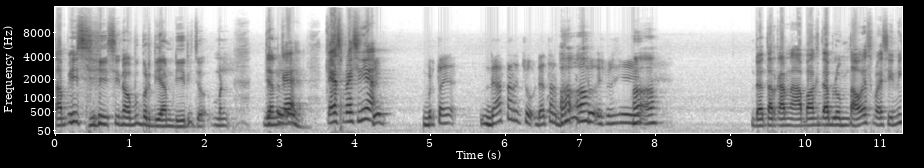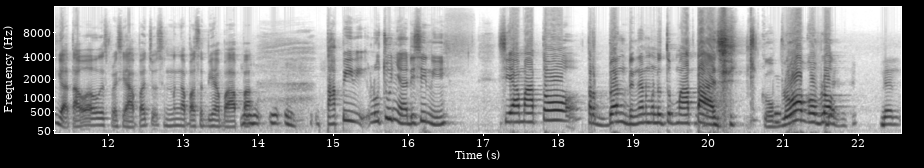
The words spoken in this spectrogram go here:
Tapi si Shinobu berdiam diri, Cuk. Men- dan kayak kayak ekspresinya Dia bertanya datar, Cuk. Datar banget, ah. Cuk, ekspresinya. Heeh. Datar karena apa kita belum tahu ekspresi ini nggak tahu ekspresi apa cuk seneng apa sedih apa apa. Tapi lucunya di sini si Yamato terbang dengan menutup mata aja. goblok goblok. Dan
